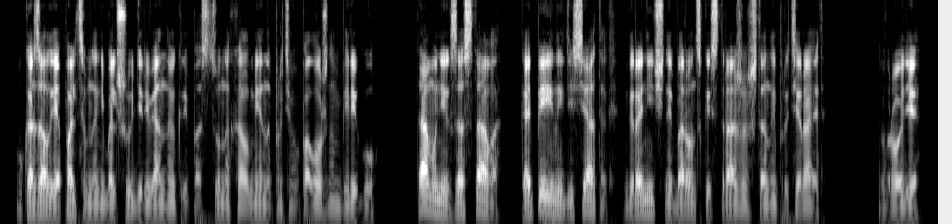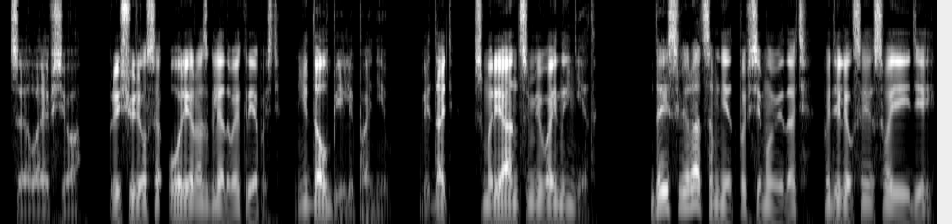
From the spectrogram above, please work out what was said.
— указал я пальцем на небольшую деревянную крепостцу на холме на противоположном берегу. «Там у них застава, копейный десяток, граничной баронской стражи штаны протирает». «Вроде целое все», — прищурился Ори, разглядывая крепость. «Не долбили по ним. Видать, с марианцами войны нет». «Да и с верацем нет, по всему видать», — поделился я своей идеей.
